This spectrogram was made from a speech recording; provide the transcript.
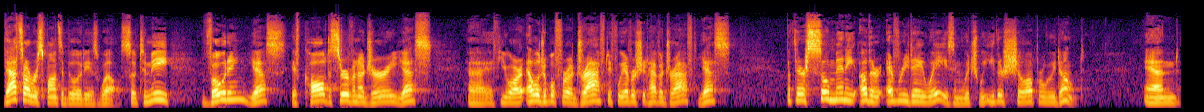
That's our responsibility as well. So to me, voting, yes. If called to serve on a jury, yes. Uh, if you are eligible for a draft, if we ever should have a draft, yes. But there are so many other everyday ways in which we either show up or we don't. And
